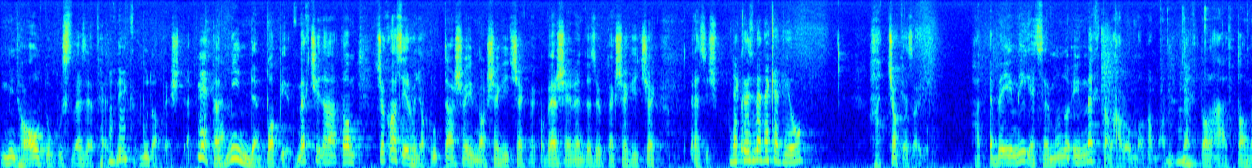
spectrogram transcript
mintha autóbuszt vezethetnék uh-huh. Budapesten. Érte. Tehát minden papírt megcsináltam, csak azért, hogy a klubtársaimnak segítsek, meg a versenyrendezőknek segítsek, ez is. De közben neked jó? Hát csak ez a jó. Hát ebben én még egyszer mondom, én megtalálom magamat, uh-huh. megtaláltam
